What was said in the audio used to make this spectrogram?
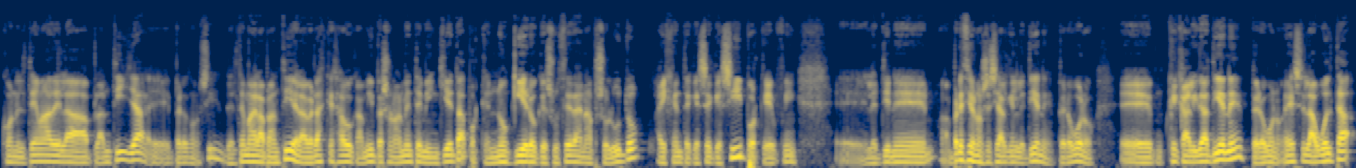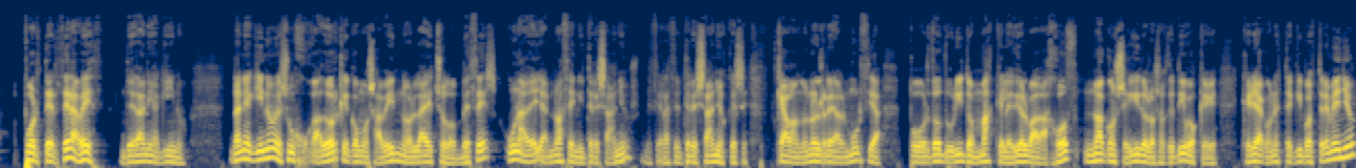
con el tema de la plantilla, eh, perdón, sí, del tema de la plantilla. La verdad es que es algo que a mí personalmente me inquieta porque no quiero que suceda en absoluto. Hay gente que sé que sí, porque, en fin, eh, le tiene aprecio, no sé si alguien le tiene, pero bueno, qué calidad tiene, pero bueno, es la vuelta por tercera vez de Dani Aquino. Dani Aquino es un jugador que, como sabéis, nos la ha hecho dos veces. Una de ellas no hace ni tres años, es decir, hace tres años que, se, abandonó el Real Murcia por dos duritos más que le dio el Badajoz. No ha conseguido los objetivos que quería con este equipo extremeño.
